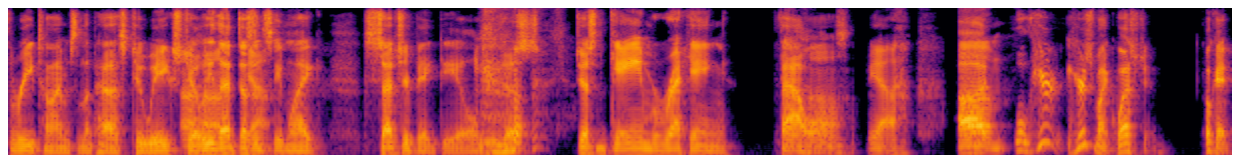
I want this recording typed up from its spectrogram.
three times in the past two weeks, Joey. Uh-huh, that doesn't yeah. seem like such a big deal. Just just game wrecking fouls. Uh-huh, yeah Uh, Um, well, here here's my question. Okay,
